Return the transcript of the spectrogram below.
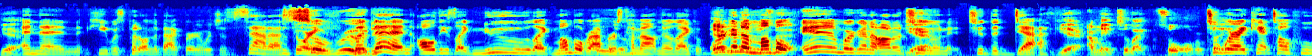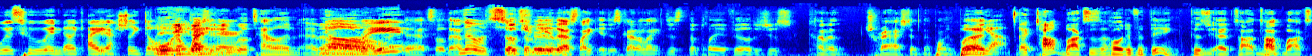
Yeah. And then he was put on the back burner, which is a sad ass story. so rude. But then all these like new like mumble rappers Ugh. come out, and they're like, "We're Everyone gonna mumble that. and we're gonna auto tune to the death." yeah. I mean, to like so over To where I can't tell who is who, and like I Yeah. actually don't or know if why there's any real talent at No. all, Right? Like that. So that's No, it's so to me that's like it just kind of like just the playing field is just kind of trashed at that point. But Yeah. like Talkbox is a whole different thing because at Mm-hmm. Talkbox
